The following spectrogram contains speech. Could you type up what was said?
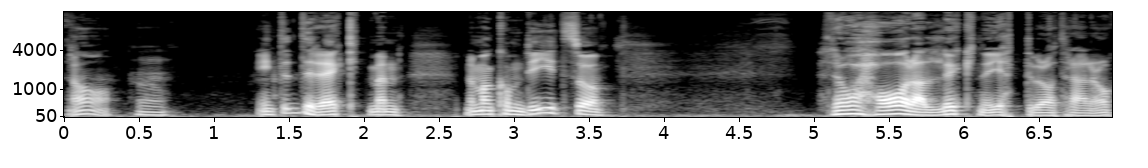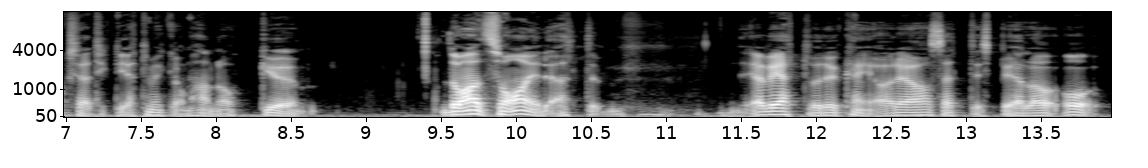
ja Mm. Inte direkt men När man kom dit så Då har Harald Lyckner, jättebra tränare också, jag tyckte jättemycket om han och eh, Då sa han ju det att Jag vet vad du kan göra, jag har sett dig spela och, och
